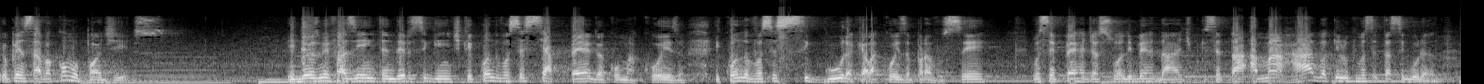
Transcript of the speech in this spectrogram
Eu pensava, como pode isso? E Deus me fazia entender o seguinte: que quando você se apega com uma coisa e quando você segura aquela coisa para você, você perde a sua liberdade, porque você está amarrado àquilo que você está segurando.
